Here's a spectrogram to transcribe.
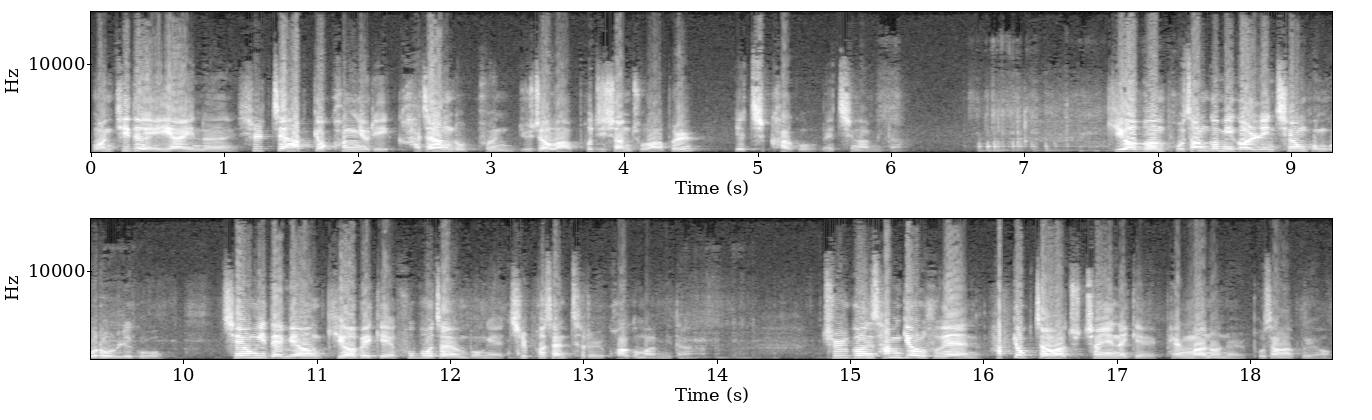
원티드 AI는 실제 합격 확률이 가장 높은 유저와 포지션 조합을 예측하고 매칭합니다. 기업은 보상금이 걸린 채용 공고를 올리고 채용이 되면 기업에게 후보자 연봉의 7%를 과금합니다. 출근 3개월 후엔 합격자와 추천인에게 100만 원을 보상하고요.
